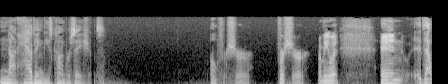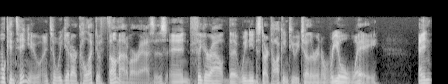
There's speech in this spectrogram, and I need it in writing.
not having these conversations. Oh, for sure, for sure. I mean, what- and that will continue until we get our collective thumb out of our asses and figure out that we need to start talking to each other in a real way. And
